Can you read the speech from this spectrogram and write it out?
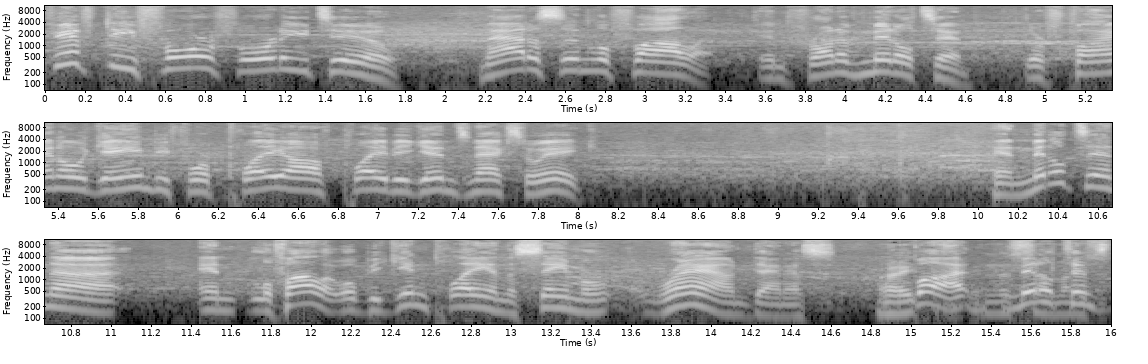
54 42. Madison La in front of Middleton. Their final game before playoff play begins next week. And Middleton uh, and La Follette will begin play in the same round, Dennis. Right, But Middleton's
